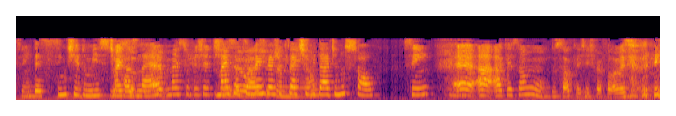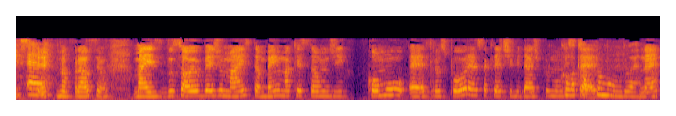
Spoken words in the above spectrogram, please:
Sim. desse sentido, místicas, mais né? É mais subjetivo. Mas eu, eu também vejo também, criatividade não? no sol. Sim, é. é, a, a questão do sol, que a gente vai falar mais sobre isso é. no próximo, mas do sol eu vejo mais também uma questão de como é, transpor essa criatividade para o mundo Colocar externo. para o mundo, é. Né?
